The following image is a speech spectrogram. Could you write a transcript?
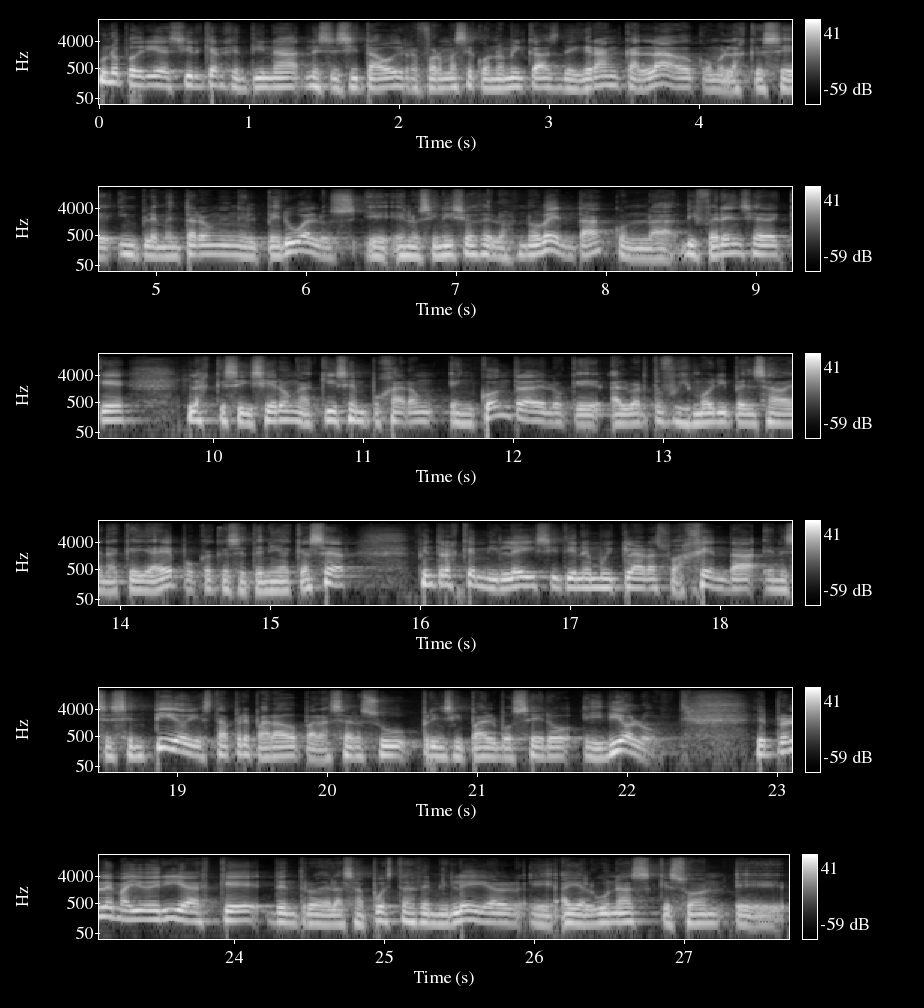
Uno podría decir que Argentina necesita hoy reformas económicas de gran calado, como las que se implementaron en el Perú eh, en los inicios de los 90, con la diferencia de que las que se hicieron aquí se empujaron en contra de lo que Alberto Fujimori pensaba en aquella época que se tenía que hacer, mientras que Milei sí tiene muy clara su agenda en ese sentido y está preparado para ser su principal vocero e ideólogo. El problema, yo diría, es que dentro de las apuestas de Milei eh, hay algunas que son eh,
